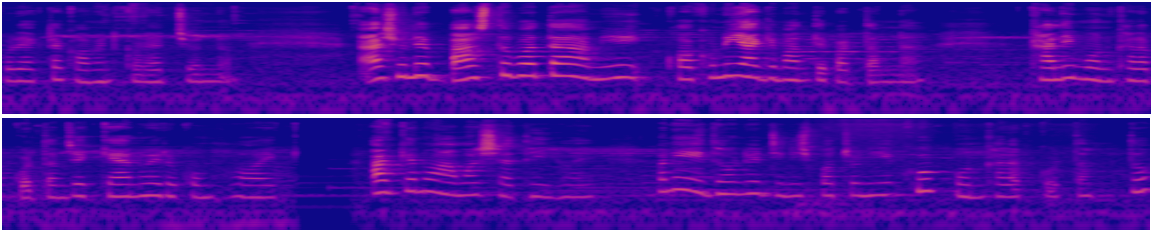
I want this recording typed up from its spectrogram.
করে একটা কমেন্ট করার জন্য। আসলে বাস্তবতা আমি কখনোই আগে মানতে পারতাম না। খালি মন খারাপ করতাম যে কেন এরকম হয়? আর কেন আমার সাথেই হয়? মানে এই ধরনের জিনিসপত্র নিয়ে খুব মন খারাপ করতাম। তো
